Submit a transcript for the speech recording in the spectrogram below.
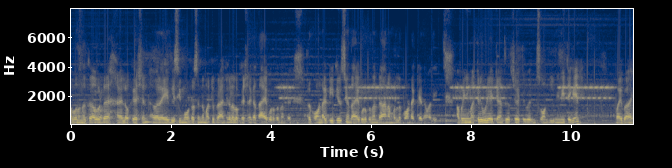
അപ്പോൾ നിങ്ങൾക്ക് അവരുടെ ലൊക്കേഷൻ എ ബി സി മോട്ടോഴ്സിന്റെ മറ്റു ബ്രാഞ്ചുകളുടെ ലൊക്കേഷനൊക്കെ താഴെ കൊടുക്കുന്നുണ്ട്. അത് കോൺടാക്ട് ഡീറ്റെയിൽസ് ഞാൻ താഴെ കൊടുക്കുന്നുണ്ട്. ആ നമ്പറിൽ കോൺടാക്ട് ചെയ്താൽ മതി. അപ്പോൾ ഇനി മറ്റൊരു വീഡിയോ ആയിട്ട് ഞാൻ തീർച്ചയായിട്ടും വരും. സോണിൽ മീറ്റ് അഗൈൻ ബൈ ബൈ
